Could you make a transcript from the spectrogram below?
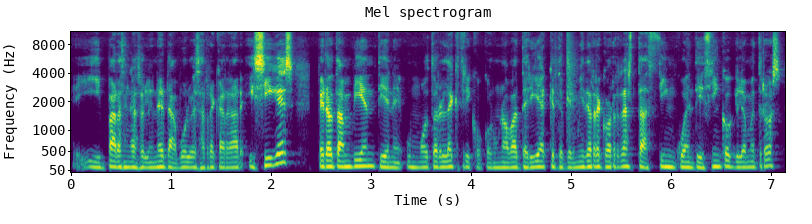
y paras en gasolinera, vuelves a recargar y sigues, pero también tiene un motor eléctrico con una batería que te permite recorrer hasta 55 kilómetros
